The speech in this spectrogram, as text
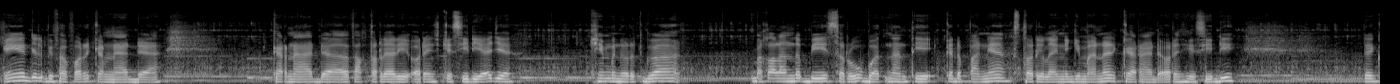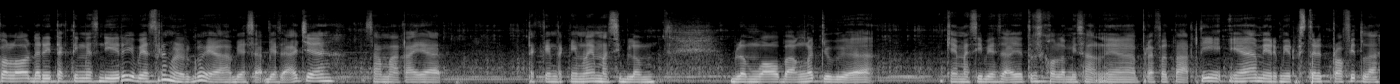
Kayaknya dia lebih favorit karena ada karena ada faktor dari Orange Cassidy aja. Kayak menurut gue bakalan lebih seru buat nanti ke depannya storyline-nya gimana karena ada Orange CD dan kalau dari tag teamnya sendiri biasanya menurut gue ya biasa biasa aja. Sama kayak tag team tag team lain masih belum belum wow banget juga. Kayak masih biasa aja. Terus kalau misalnya private party ya mirip-mirip street profit lah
